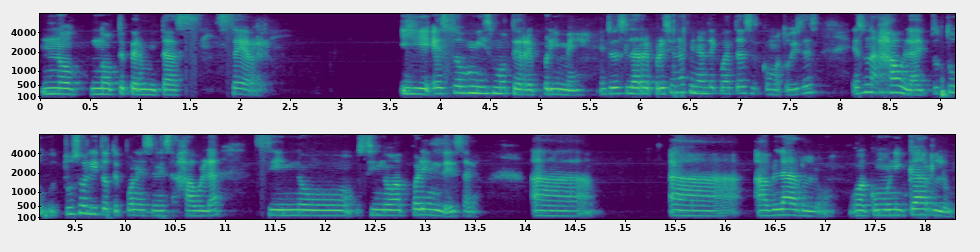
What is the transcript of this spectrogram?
no, no te permitas ser. Y eso mismo te reprime. Entonces la represión a final de cuentas, como tú dices, es una jaula. Y tú, tú, tú solito te pones en esa jaula si no, si no aprendes a, a hablarlo o a comunicarlo.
